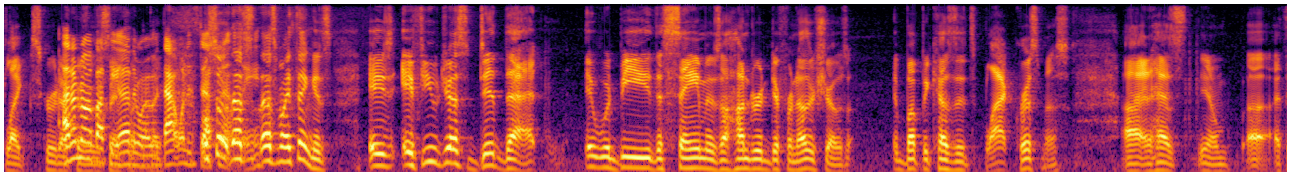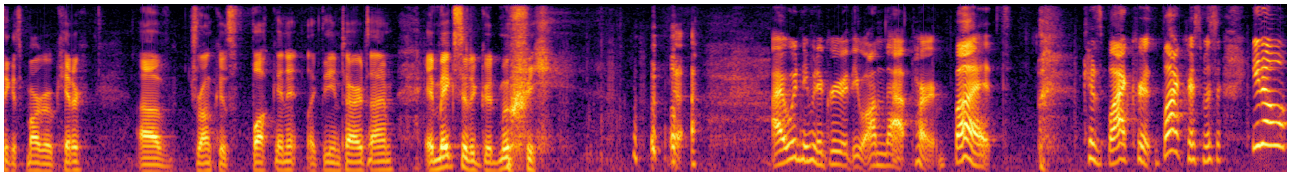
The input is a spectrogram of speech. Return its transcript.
like screwed up. I don't know about it's the other one, but that one is Well, so that's that's my thing is is if you just did that, it would be the same as a hundred different other shows, but because it's Black Christmas, uh, it has you know uh, I think it's Margot Kidder, uh, drunk as fuck in it like the entire time. It makes it a good movie. I wouldn't even agree with you on that part, but because Black Black Christmas, you know,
